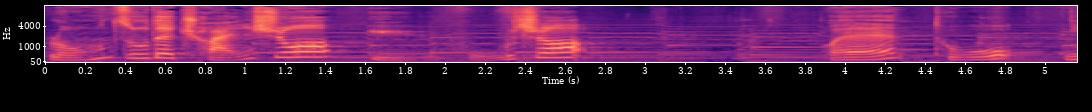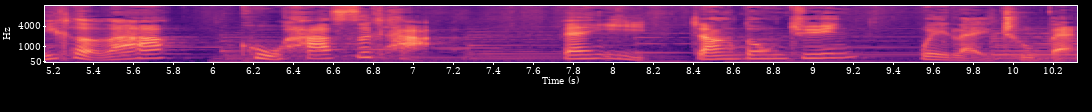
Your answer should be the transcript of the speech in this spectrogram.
龙族的传说与胡说》。文图：尼可拉·库哈斯卡，翻译：张东君，未来出版。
